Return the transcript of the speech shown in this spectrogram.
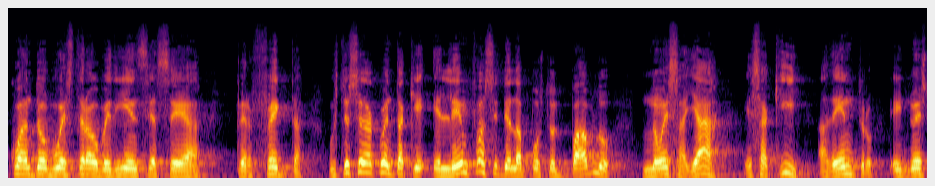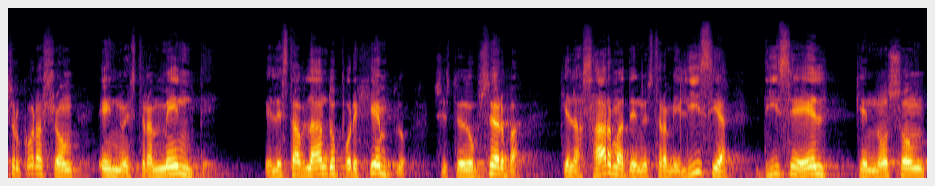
cuando vuestra obediencia sea perfecta. Usted se da cuenta que el énfasis del apóstol Pablo no es allá, es aquí, adentro, en nuestro corazón, en nuestra mente. Él está hablando, por ejemplo, si usted observa que las armas de nuestra milicia, dice él, que no son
